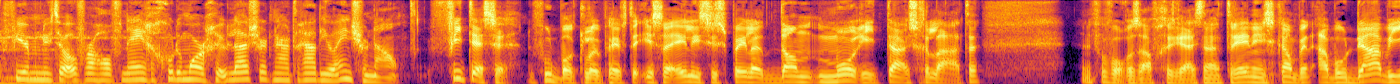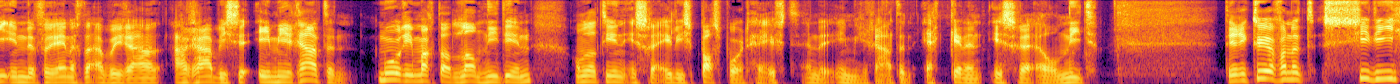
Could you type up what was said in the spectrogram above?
Vier minuten over half negen. Goedemorgen, u luistert naar het Radio 1-journaal. Vitesse, de voetbalclub, heeft de Israëlische speler Dan Mori thuisgelaten. En vervolgens afgereisd naar een trainingskamp in Abu Dhabi... in de Verenigde Arabische Emiraten. Mori mag dat land niet in, omdat hij een Israëlisch paspoort heeft. En de Emiraten erkennen Israël niet. Directeur van het CIDI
